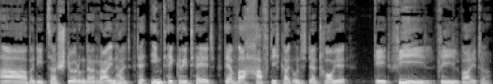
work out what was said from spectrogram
aber die Zerstörung der Reinheit, der Integrität, der Wahrhaftigkeit und der Treue geht viel, viel weiter.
